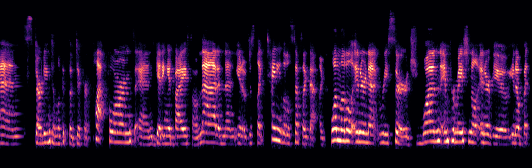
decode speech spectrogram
and starting to look at the different platforms and getting advice on that. And then you know just like tiny little steps like that like one little internet research one informational interview you know but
